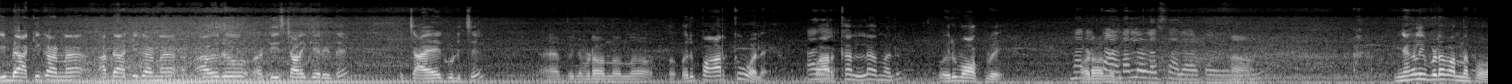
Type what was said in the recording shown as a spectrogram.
ഈ ബാക്കിൽ കാണുന്ന ആ ബാക്കിൽ കാണുന്ന ആ ഒരു ടീ സ്റ്റാളിൽ കയറിയിട്ട് ചായ കുടിച്ച് ആ, പിന്നെ ഇവിടെ വന്നൊന്ന് ഒരു പാർക്ക് പോലെ. പാർക്കല്ല എന്നാലും ഒരു വാക്ക് വേ നല്ല തണലുള്ള സ്ഥലമാട്ടോ ഇത്. ഞങ്ങൾ ഇവിടെ വന്നപ്പോൾ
